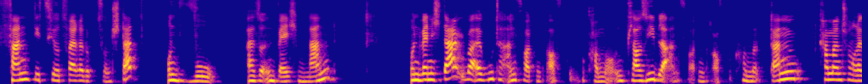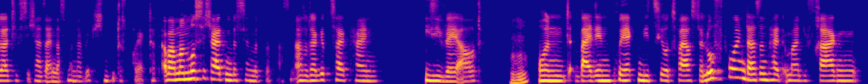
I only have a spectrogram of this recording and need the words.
fand die CO2-Reduktion statt? Und wo, also in welchem Land. Und wenn ich da überall gute Antworten drauf bekomme und plausible Antworten drauf bekomme, dann kann man schon relativ sicher sein, dass man da wirklich ein gutes Projekt hat. Aber man muss sich halt ein bisschen mit befassen. Also da gibt's halt kein easy way out. Mhm. Und bei den Projekten, die CO2 aus der Luft holen, da sind halt immer die Fragen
